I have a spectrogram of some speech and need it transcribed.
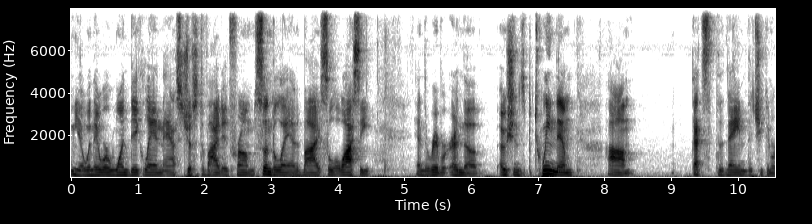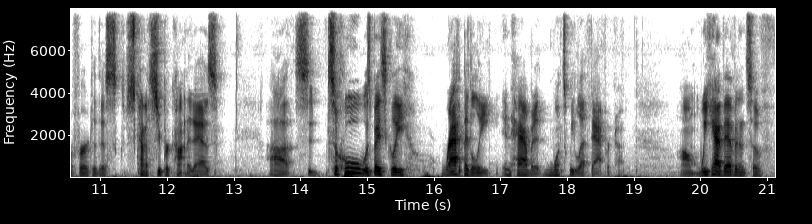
you know, when they were one big landmass just divided from Sundaland by Sulawesi and the river and the oceans between them. Um, that's the name that you can refer to this kind of supercontinent as. Uh, Sahul was basically rapidly inhabited once we left Africa. Um, we have evidence of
